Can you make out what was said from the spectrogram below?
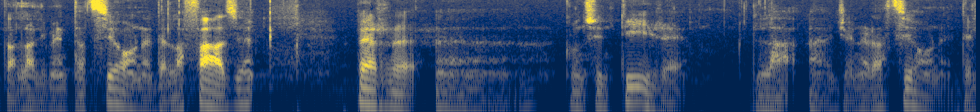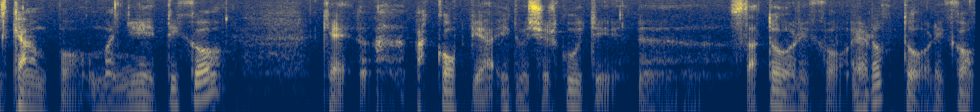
dall'alimentazione della fase per eh, consentire la eh, generazione del campo magnetico che accoppia i due circuiti eh, statorico e rotorico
